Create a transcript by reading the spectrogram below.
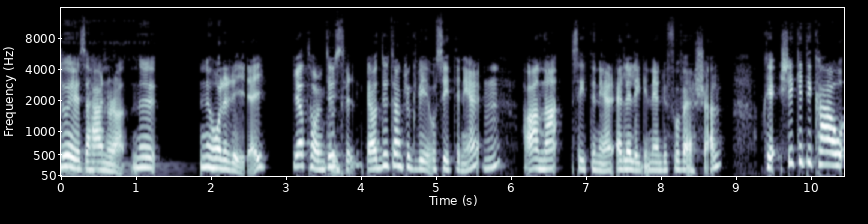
Då är det så här nu då. Nu, nu håller du i dig. Jag tar en klunk vin. ja, du tar en klunk vin och sitter ner. Mm. Ja, Anna sitter ner eller ligger ner, du får välja själv. Okej, Chikitikau,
